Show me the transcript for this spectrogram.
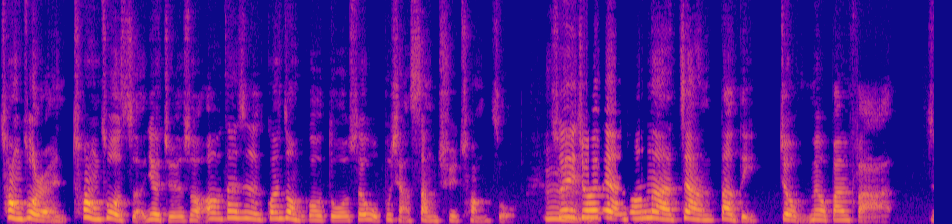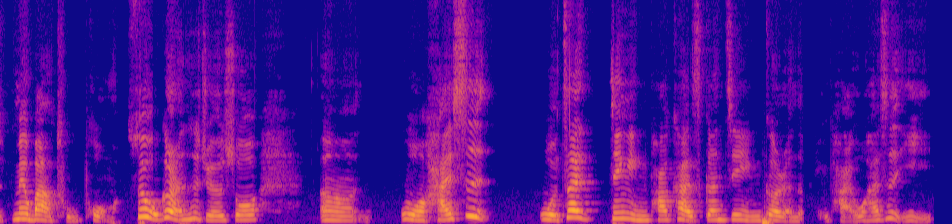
创作人创作者又觉得说，哦，但是观众不够多，所以我不想上去创作。所以就会变成说，那这样到底就没有办法，没有办法突破嘛？所以我个人是觉得说，嗯、呃，我还是我在经营 Podcast 跟经营个人的品牌，我还是以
